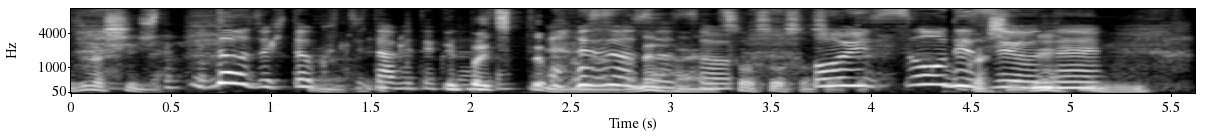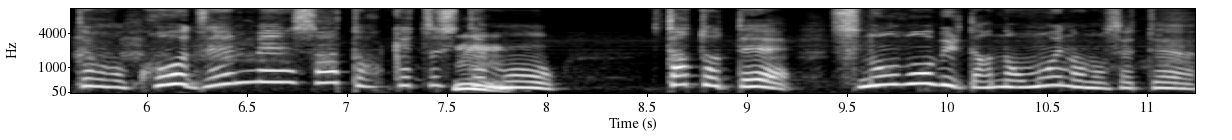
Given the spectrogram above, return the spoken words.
珍しいね。どうぞ一口食べてください。いっぱい釣ってもダうそうそう。そう。そうそうそう美味しそうですよね。でもこう全面さ凍結しても、したとてスノーモービルってあんな重いの乗せて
